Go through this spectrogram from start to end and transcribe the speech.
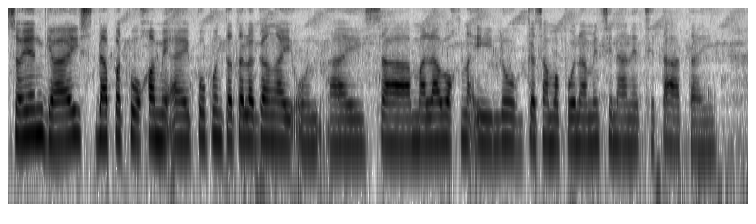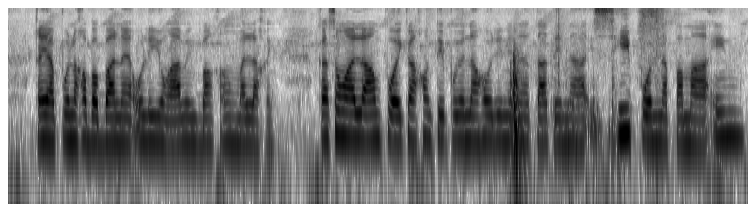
So yan guys, dapat po kami ay pupunta talaga ngayon ay sa malawak na ilog. Kasama po namin si nanay at si tatay. Kaya po nakababa na uli yung aming bangkang malaki. Kaso nga lang po ay kakunti po yung nahuli ni na tatay na ishipon na pamain.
